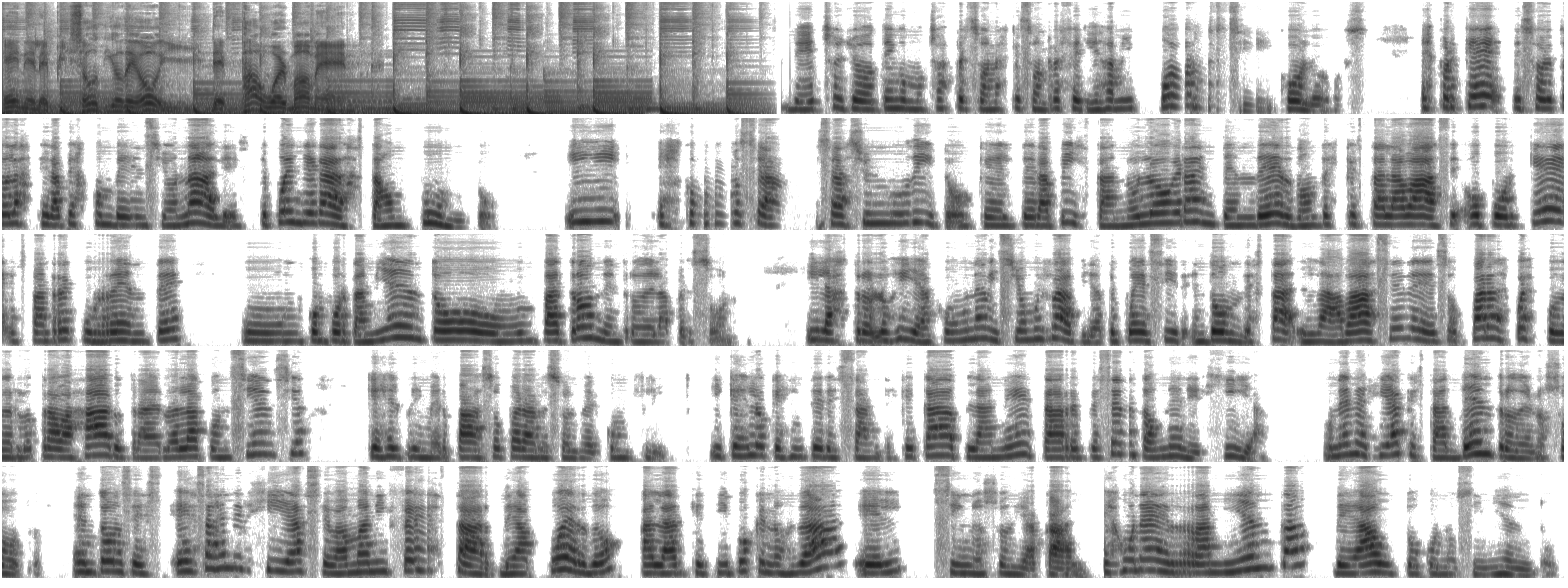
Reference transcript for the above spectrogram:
en el episodio de hoy de Power Moment. De hecho, yo tengo muchas personas que son referidas a mí por psicólogos. Es porque, sobre todo las terapias convencionales, te pueden llegar hasta un punto. Y es como se, se hace un nudito que el terapista no logra entender dónde es que está la base o por qué es tan recurrente un comportamiento o un patrón dentro de la persona. Y la astrología, con una visión muy rápida, te puede decir en dónde está la base de eso para después poderlo trabajar o traerlo a la conciencia, que es el primer paso para resolver conflictos. Y qué es lo que es interesante, es que cada planeta representa una energía, una energía que está dentro de nosotros. Entonces, esa energía se va a manifestar de acuerdo al arquetipo que nos da el signo zodiacal. Es una herramienta de autoconocimiento.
